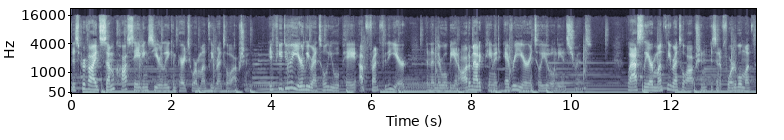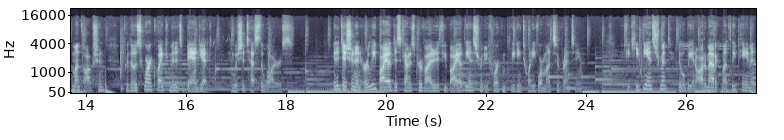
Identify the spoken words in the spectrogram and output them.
This provides some cost savings yearly compared to our monthly rental option. If you do a yearly rental, you will pay upfront for the year, and then there will be an automatic payment every year until you own the instrument. Lastly, our monthly rental option is an affordable month to month option for those who aren't quite committed to band yet and wish to test the waters. In addition, an early buyout discount is provided if you buy out the instrument before completing 24 months of renting. If you keep the instrument, there will be an automatic monthly payment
